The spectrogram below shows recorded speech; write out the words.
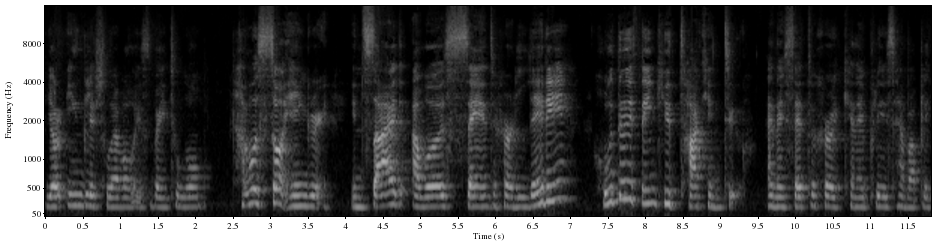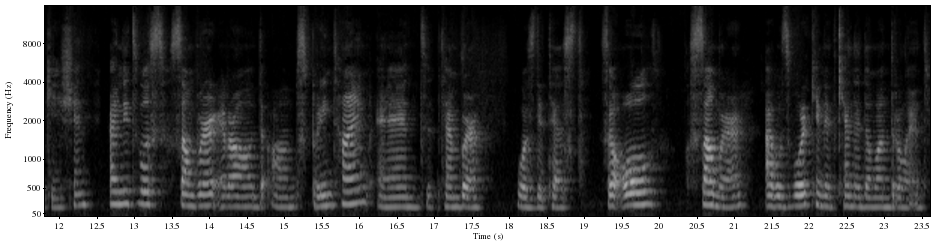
Your English level is way too low. I was so angry. Inside, I was saying to her, Lady, who do you think you're talking to? And I said to her, Can I please have application? And it was somewhere around um, springtime and September was the test. So all summer I was working at Canada Wonderland.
